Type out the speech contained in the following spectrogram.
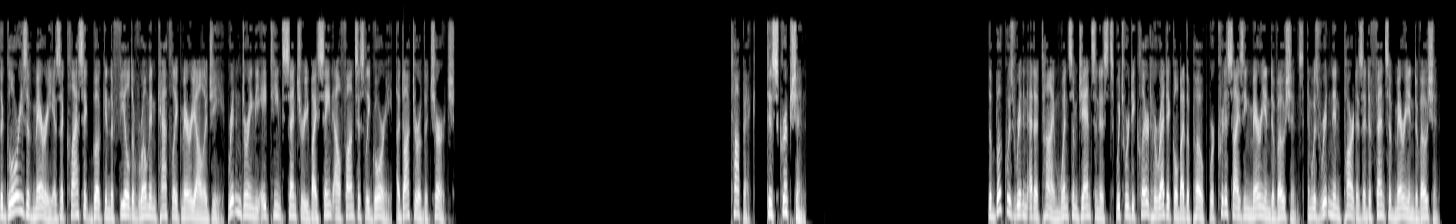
The Glories of Mary is a classic book in the field of Roman Catholic Mariology, written during the 18th century by Saint Alphonsus Liguori, a doctor of the Church. Description The book was written at a time when some Jansenists which were declared heretical by the Pope were criticizing Marian devotions, and was written in part as a defense of Marian devotion.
